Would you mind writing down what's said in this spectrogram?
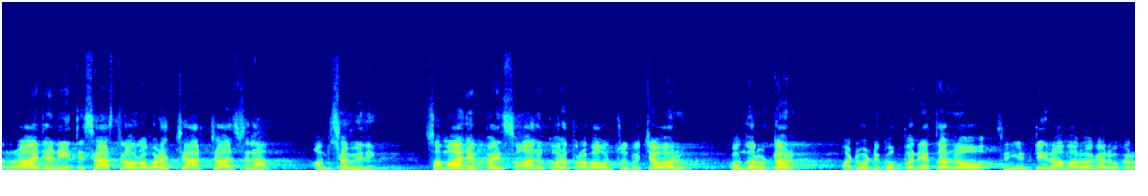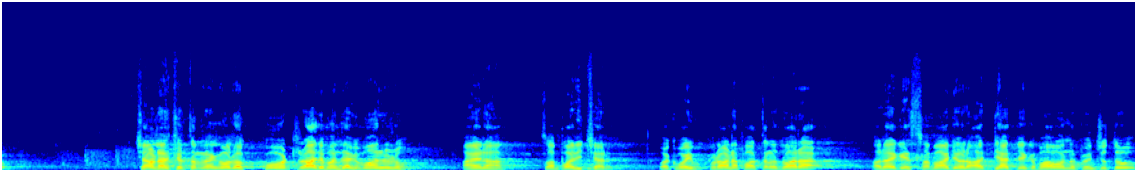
రాజనీతి శాస్త్రంలో కూడా చేర్చాల్సిన అంశం ఇది. సమాజంపై సానుకూల ప్రభావం చూపించేవారు కొందరు ఉంటారు. అటువంటి గొప్ప నేతల్లో శ్రీ ఎన్టీ రామారావు గారు ఒకరు. చలనచిత్ర రంగంలో కోట్లాది మంది అభిమానులను ఆయన సంపాదించారు. ఒకవైపు పురాణ పాత్రల ద్వారా అలాగే సమాజంలో ఆధ్యాత్మిక భావనను పెంచుతూ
